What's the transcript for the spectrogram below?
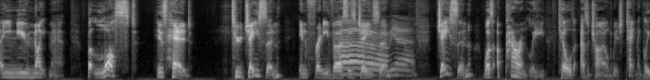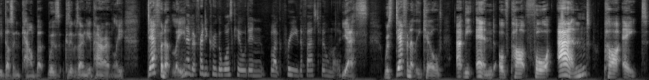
a new nightmare. But lost his head to Jason in Freddy versus Oh, Jason. yeah. Jason was apparently killed as a child, which technically doesn't count, but was because it was only apparently definitely No, but Freddy Krueger was killed in like pre the first film though. yes, was definitely killed at the end of part 4 and part 8.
